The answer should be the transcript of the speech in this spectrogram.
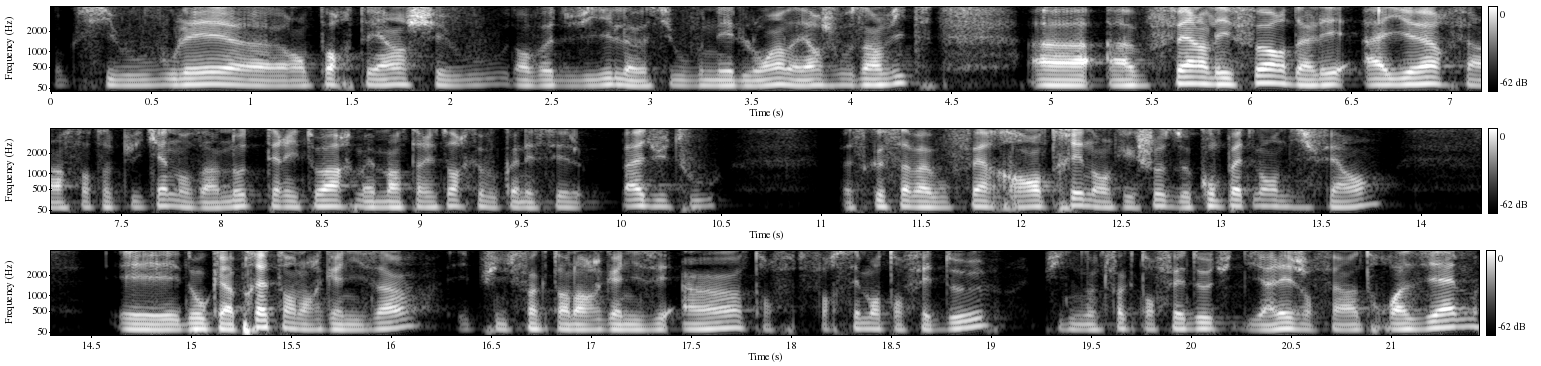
Donc, si vous voulez euh, en porter un chez vous, dans votre ville, euh, si vous venez de loin, d'ailleurs, je vous invite à, faire l'effort d'aller ailleurs, faire un startup week-end dans un autre territoire, même un territoire que vous connaissez pas du tout, parce que ça va vous faire rentrer dans quelque chose de complètement différent. Et donc après, tu en organises un, et puis une fois que tu en as organisé un, forcément tu en fais deux, puis une fois que tu en fais deux, tu te dis allez, j'en fais un troisième.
